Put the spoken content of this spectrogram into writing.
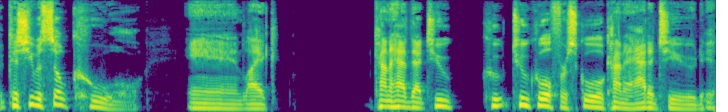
because she was so cool and like kind of had that too too cool for school kind of attitude, Yeah.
